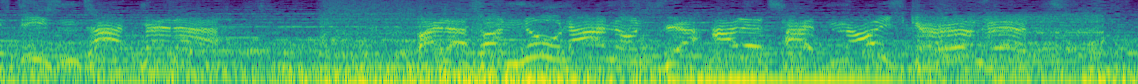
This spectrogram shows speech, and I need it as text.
euch diesen Tag, Männer! Weil er von nun an und für alle Zeiten euch gehören wird!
